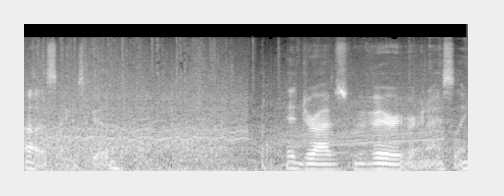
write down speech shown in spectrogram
Oh, this thing is good. It drives very, very nicely.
